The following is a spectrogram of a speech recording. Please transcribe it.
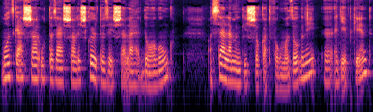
Mozgással, utazással és költözéssel lehet dolgunk. A szellemünk is sokat fog mozogni egyébként,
